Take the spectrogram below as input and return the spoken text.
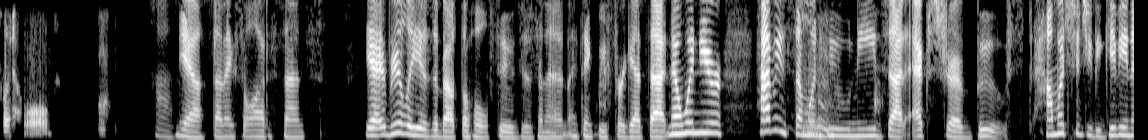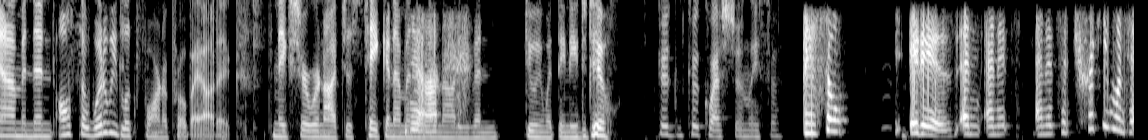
foothold. Hmm. Yeah, that makes a lot of sense. Yeah, it really is about the whole foods, isn't it? I think we forget that. Now, when you're having someone mm-hmm. who needs that extra boost, how much should you be giving them? And then also, what do we look for in a probiotic to make sure we're not just taking them and yeah. then they're not even doing what they need to do? Good, good question, Lisa. So it is, and and it's and it's a tricky one to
